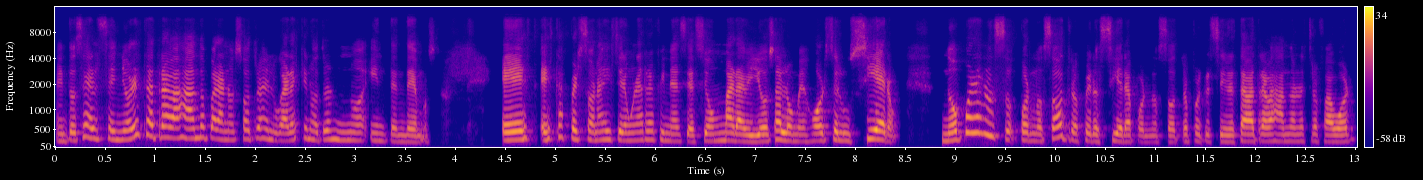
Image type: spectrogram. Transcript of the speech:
Entonces el Señor está trabajando para nosotros en lugares que nosotros no entendemos estas personas hicieron una refinanciación maravillosa, a lo mejor se lucieron, no por, por nosotros, pero sí era por nosotros, porque el Señor estaba trabajando a nuestro favor.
